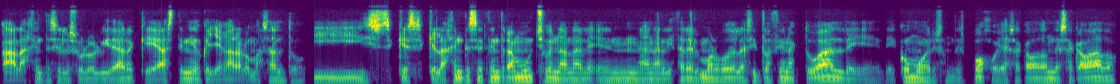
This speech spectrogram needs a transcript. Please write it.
a la gente se le suele olvidar que has tenido que llegar a lo más alto. Y que, que la gente se centra mucho en, analizar el morbo de la situación actual, de, de, cómo eres un despojo y has acabado donde has acabado,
